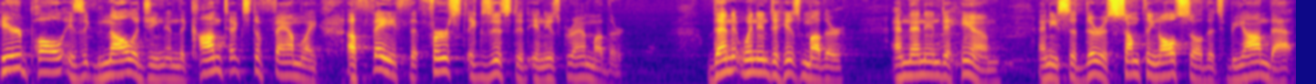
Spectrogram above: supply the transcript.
Here, Paul is acknowledging, in the context of family, a faith that first existed in his grandmother. Then it went into his mother, and then into him. And he said, There is something also that's beyond that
